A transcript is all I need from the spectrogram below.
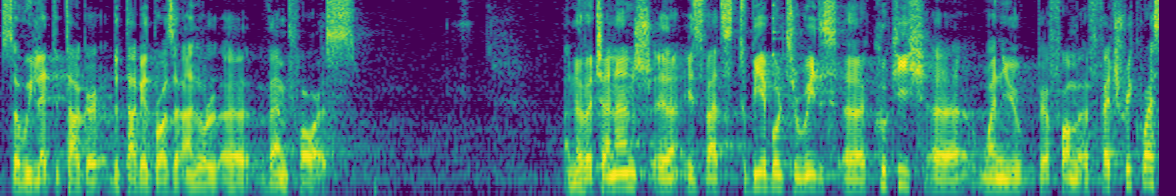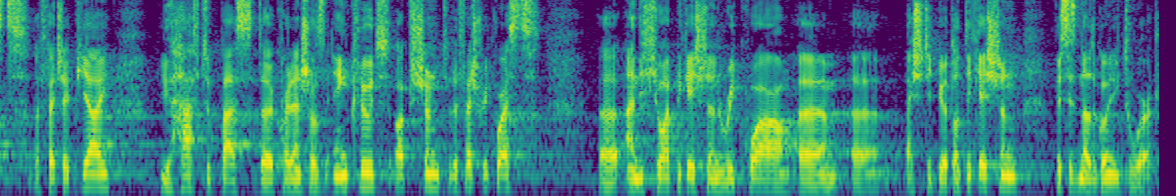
So we let the target, the target browser handle uh, them for us. Another challenge uh, is that to be able to read a cookie uh, when you perform a fetch request, a fetch API, you have to pass the credentials include option to the fetch request. Uh, and if your application require um, uh, HTTP authentication, this is not going to work.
